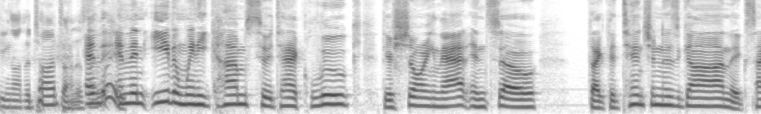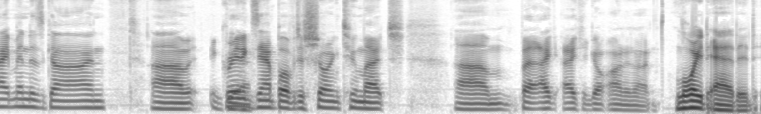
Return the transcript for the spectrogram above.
snacking on the tauntaun. It's and like, th- and then even when he comes to attack Luke, they're showing that, and so like the tension is gone, the excitement is gone. Um, a great Yeah. example of just showing too much. Um, but I, I could go on and on. Lloyd added,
